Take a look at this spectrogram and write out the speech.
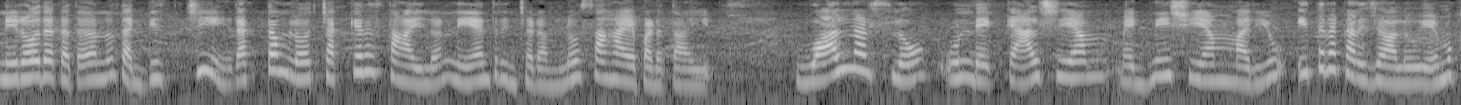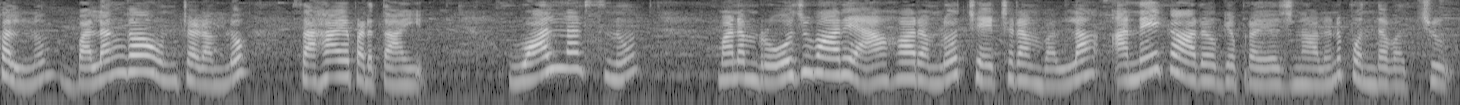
నిరోధకతను తగ్గించి రక్తంలో చక్కెర స్థాయిలను నియంత్రించడంలో సహాయపడతాయి. వాల్నట్స్లో ఉండే కాల్షియం మెగ్నీషియం మరియు ఇతర ఖనిజాలు ఎముకలను బలంగా ఉంచడంలో సహాయపడతాయి. వాల్నట్స్ను మనం రోజువారీ ఆహారంలో చేర్చడం వల్ల అనేక ఆరోగ్య ప్రయోజనాలను పొందవచ్చు.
